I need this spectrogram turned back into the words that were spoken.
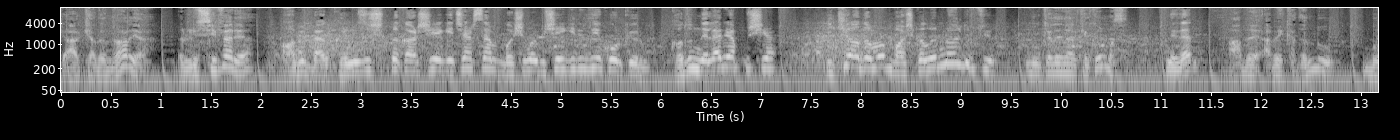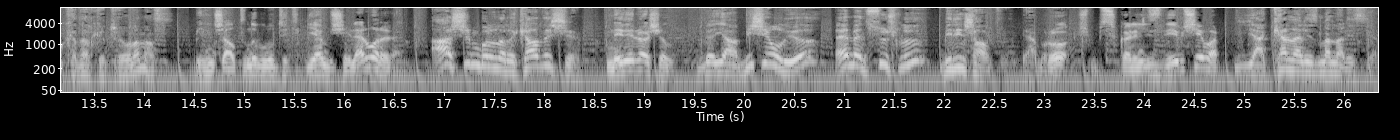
Ya kadın var ya. Lucifer ya. Abi ben kırmızı ışıkla karşıya geçersem başıma bir şey gelir diye korkuyorum. Kadın neler yapmış ya? İki adama başkalarını öldürtüyor. Bu kadın erkek olmasın. Neden? Abi abi kadın bu. Bu kadar kötü olamaz. Bilinçaltında bunu tetikleyen bir şeyler var herhalde. Aşın bunları kardeşim. Neleri aşalım? Be- Ya bir şey oluyor hemen suçlu bilinçaltı. Ya bro şimdi psikanaliz diye bir şey var. Ya kanaliz manaliz ya.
